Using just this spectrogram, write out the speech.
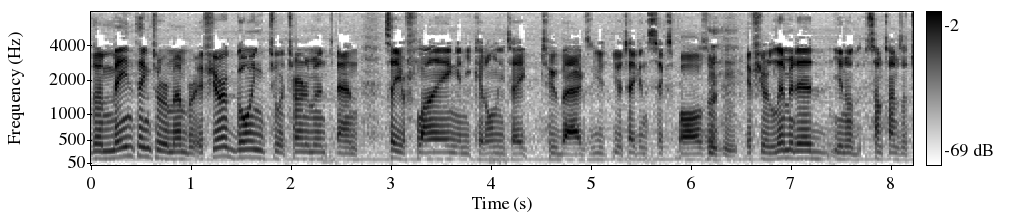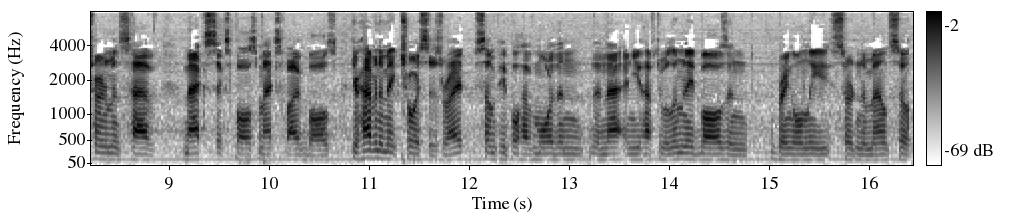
the main thing to remember, if you're going to a tournament and say you're flying and you can only take two bags, you're taking six balls, or mm-hmm. if you're limited, you know, sometimes the tournaments have max six balls, max five balls. You're having to make choices, right? Some people have more than, than that, and you have to eliminate balls and bring only certain amounts. So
